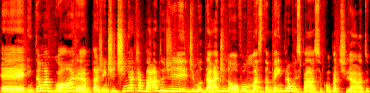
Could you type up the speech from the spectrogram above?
É, então agora a gente tinha acabado de, de mudar de novo, mas também para um espaço compartilhado.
